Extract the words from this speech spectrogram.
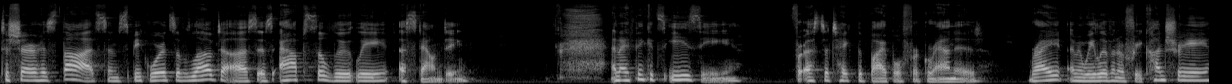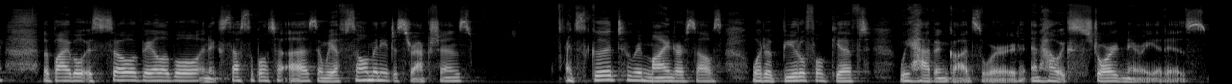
to share his thoughts and speak words of love to us is absolutely astounding. And I think it's easy for us to take the Bible for granted, right? I mean, we live in a free country. The Bible is so available and accessible to us, and we have so many distractions. It's good to remind ourselves what a beautiful gift we have in God's Word and how extraordinary it is.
